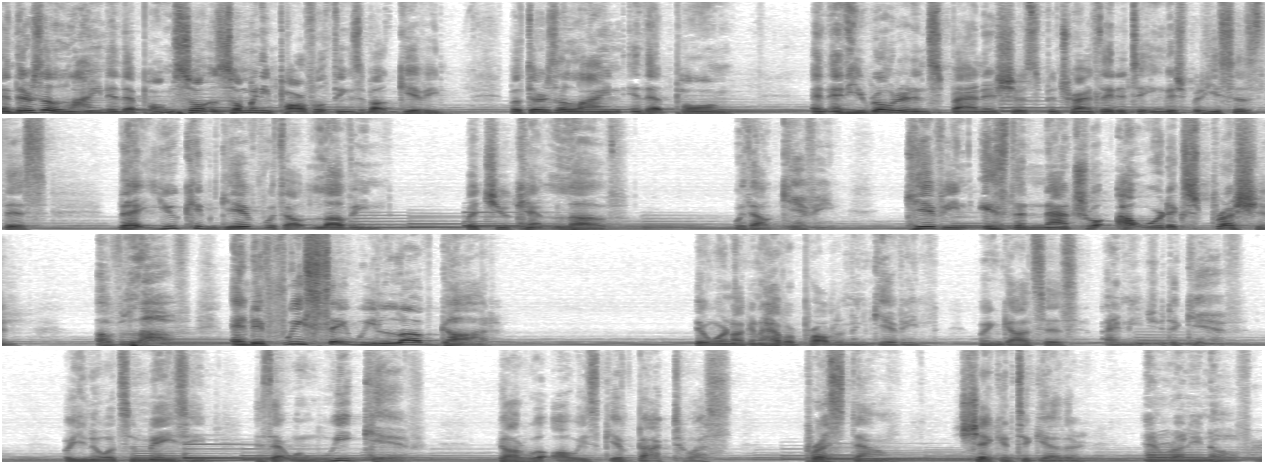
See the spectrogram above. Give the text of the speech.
And there's a line in that poem, so, so many powerful things about giving, but there's a line in that poem, and, and he wrote it in Spanish, it's been translated to English, but he says this that you can give without loving, but you can't love without giving. Giving is the natural outward expression of love. And if we say we love God, then we're not going to have a problem in giving when God says, I need you to give. But you know what's amazing is that when we give, God will always give back to us, pressed down, shaken together, and running over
